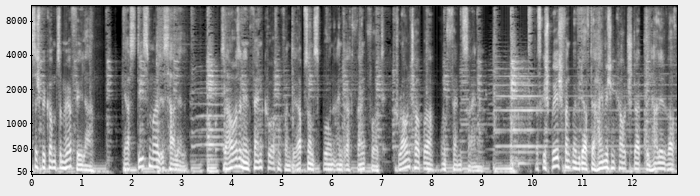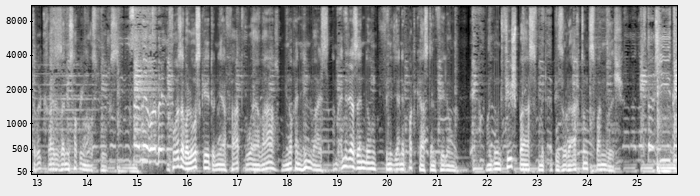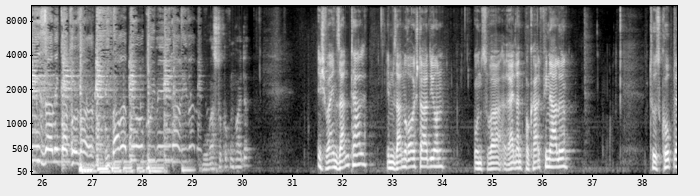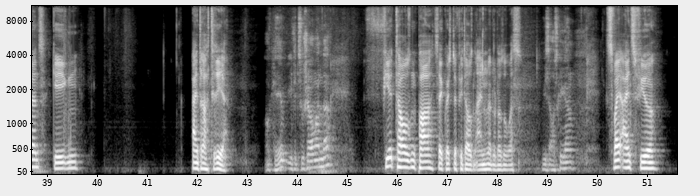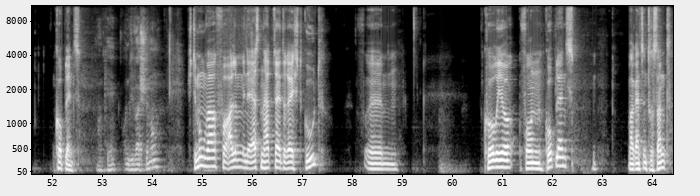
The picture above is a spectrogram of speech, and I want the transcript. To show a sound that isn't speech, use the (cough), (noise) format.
Herzlich willkommen zum Hörfehler. Gast diesmal ist Hallel. Zu Hause in den Fankurven von Trabzonspor Eintracht Frankfurt, Groundhopper und Fansigner. Das Gespräch fand mal wieder auf der heimischen Couch statt, denn Hallel war auf der Rückreise seines Hopping-Ausflugs. Bevor es aber losgeht und ihr erfahrt, wo er war, noch ein Hinweis. Am Ende der Sendung findet ihr eine Podcast-Empfehlung. Und nun viel Spaß mit Episode 28. Wo warst du gucken heute? Ich war in Sandtal im Sandrau-Stadion und zwar Rheinland-Pokalfinale. TuS Koblenz gegen Eintracht Trier. Okay, wie viele Zuschauer waren da? 4000 Paar, zerquetschte 4100 oder sowas. Wie ist ausgegangen? 2-1 für Koblenz. Okay, und wie war Stimmung? Stimmung war vor allem in der ersten Halbzeit recht gut. Ähm, Choreo von Koblenz war ganz interessant.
